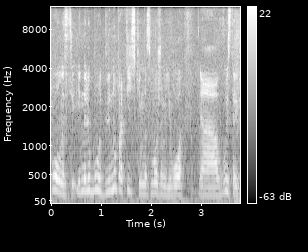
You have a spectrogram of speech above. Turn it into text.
полностью. И на любую длину практически мы сможем его а, выстроить.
